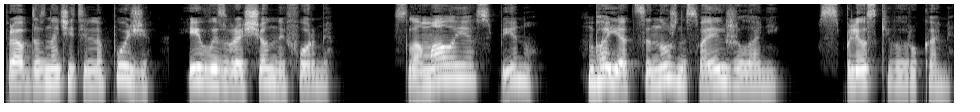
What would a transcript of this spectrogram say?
правда, значительно позже и в извращенной форме. Сломала я спину. Бояться нужно своих желаний. Всплескиваю руками.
